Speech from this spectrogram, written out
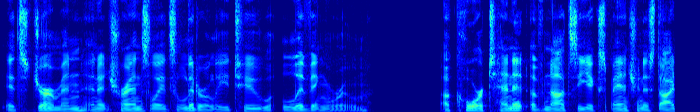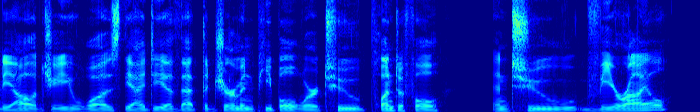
It's German and it translates literally to living room. A core tenet of Nazi expansionist ideology was the idea that the German people were too plentiful and too virile,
